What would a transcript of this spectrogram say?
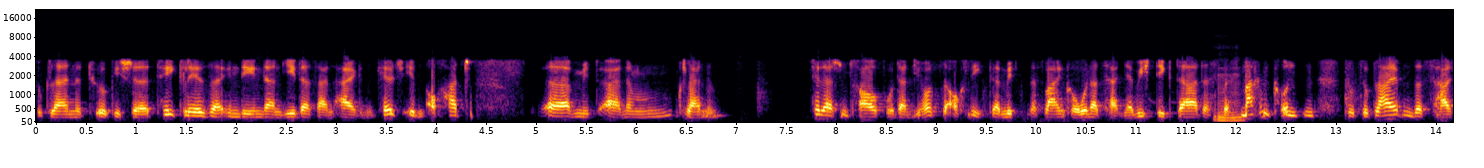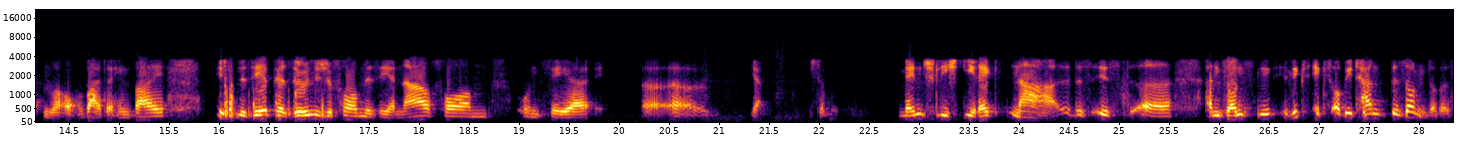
so kleine türkische Teegläser, in denen dann jeder seinen eigenen Kelch eben auch hat, äh, mit einem kleinen Tellerchen drauf, wo dann die Hoste auch liegt, damit, das war in Corona-Zeiten ja wichtig da, dass wir das mhm. machen konnten, so zu bleiben, das halten wir auch weiterhin bei. Ist eine sehr persönliche Form, eine sehr nahe Form und sehr, äh, äh ja, sag menschlich direkt nah. Das ist äh, ansonsten nichts exorbitant Besonderes.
